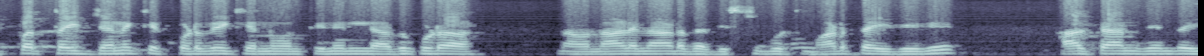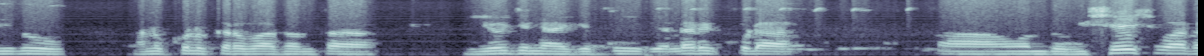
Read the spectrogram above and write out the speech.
ಇಪ್ಪತ್ತೈದು ಜನಕ್ಕೆ ಕೊಡಬೇಕೆನ್ನುವಂತ ಹಿನ್ನೆಲೆಯಲ್ಲಿ ಅದು ಕೂಡ ನಾವು ನಾಳೆ ನಾಡದ ಡಿಸ್ಟ್ರಿಬ್ಯೂಟ್ ಮಾಡ್ತಾ ಇದ್ದೀವಿ. ಆ ಕಾರಣದಿಂದ ಇದು ಅನುಕೂಲಕರವಾದಂತ ಯೋಜನೆ ಆಗಿದ್ದು ಇದೆಲ್ಲರಿಗೂ ಕೂಡ ಒಂದು ವಿಶೇಷವಾದ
